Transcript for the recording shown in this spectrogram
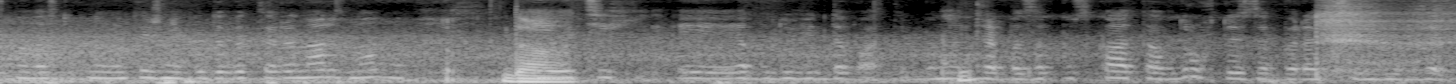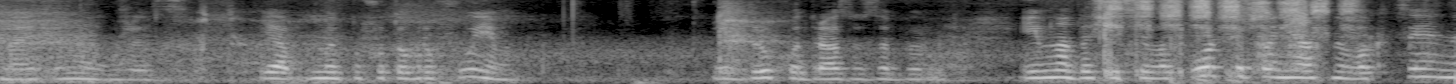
раз. На наступному тижні буде ветеринар знову. І Да. оцих е, я буду віддавати, бо не треба запускати, а вдруг хтось забере собі, вже знаєте, ну вже я, ми пофотографуємо і вдруг одразу заберуть. І їм треба ще сілапорти, понятно, вакцини.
